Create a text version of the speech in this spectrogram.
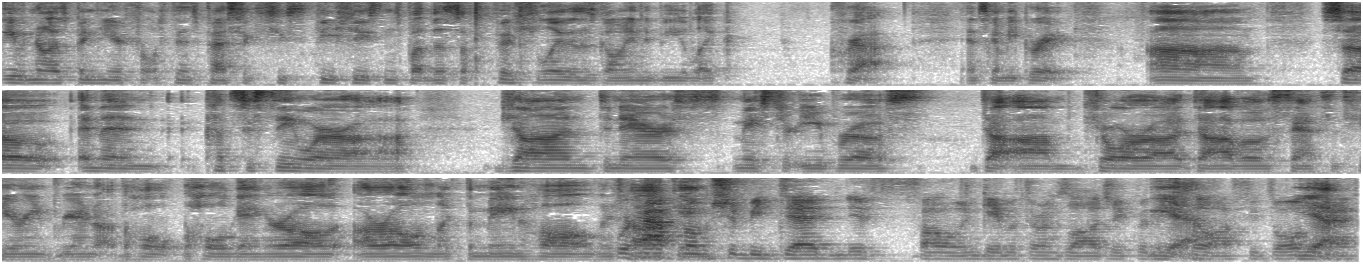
Even though it's been here for like this past few few seasons, but this officially is going to be like crap. And it's gonna be great. Um, so and then cuts to scene where uh, Jon, Daenerys, Maester Ebrose, da- um, Jorah, Davos, Sansa, Tyrion, Brienne, the whole the whole gang are all are all in like the main hall. And they're half of them should be dead if following Game of Thrones logic, where they Yeah. kill off people. Okay. Yeah,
